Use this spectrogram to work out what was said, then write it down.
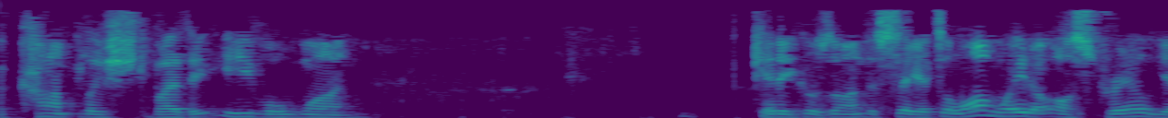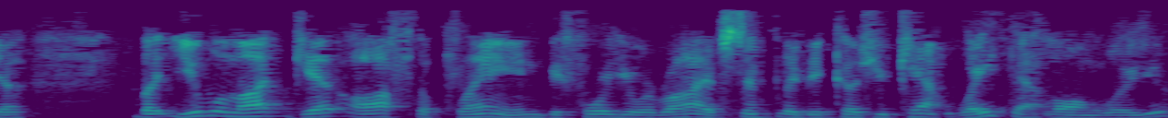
accomplished by the evil one? Keddie goes on to say, It's a long way to Australia, but you will not get off the plane before you arrive simply because you can't wait that long, will you?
